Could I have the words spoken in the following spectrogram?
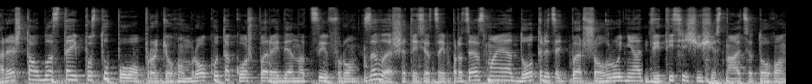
Решта областей поступово протягом року також перейде цифру. Завершитися цей процес має до 31 грудня 2016-го.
